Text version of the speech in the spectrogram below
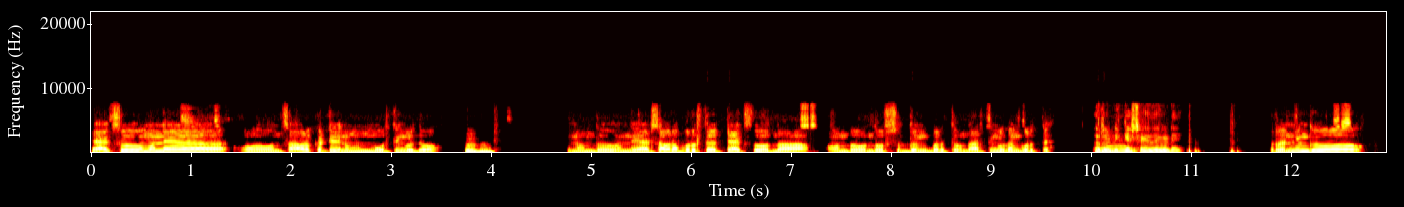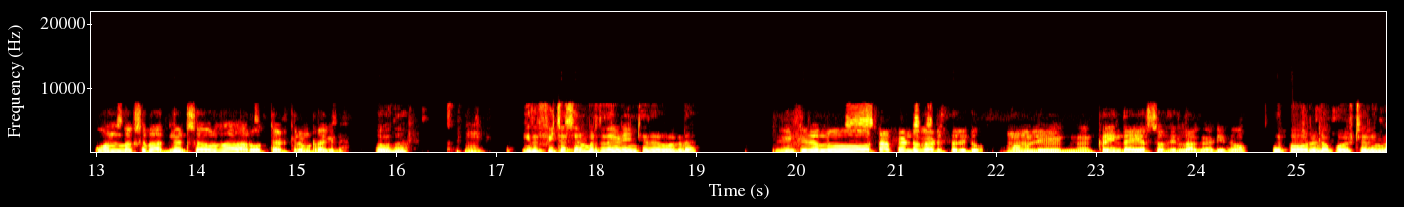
ಟ್ಯಾಕ್ಸು ಮೊನ್ನೆ ಆ, ಒಂದ್ ಸಾವಿರ ಕಟ್ಟಿದ್ದೀನಿ ಒಂದ್ ಮೂರ್ ತಿಂಗಳದು. ಹ್ಮ್ ಹ್ಮ್. ಇನ್ನೊಂದು ಒಂದ್ ಎರಡ್ ಸಾವಿರ ಬರುತ್ತೆ ಟ್ಯಾಕ್ಸ್ ಒಂದ ಒಂದು ಒಂದ್ ವರ್ಷದಂಗ್ ಬರುತ್ತೆ ಒಂದ್ ಆರ್ ತಿಂಗಳದಂಗ್ ಬರುತ್ತೆ. ರನ್ನಿಂಗ್ ಎಷ್ಟಾಗಿದೆ ಗಾಡಿ? ರನ್ನಿಂಗ್ ಒಂದ್ ಲಕ್ಷದ ಹದಿನೆಂಟು ಸಾವಿರದ ಅರವತ್ತೆರಡು ಕಿಲೋಮೀಟರ್ ಆಗಿದೆ. ಹೌದಾ? ಹ್ಮ್. ಇದು ಫೀಚರ್ಸ್ ಏನ್ ಬರ್ತದೆ ಗಾಡಿ ಇಂಟೀರಿಯರ್ ಒಳಗಡೆ? ಇಂಟೀರಿಯರ್ ಟಾಪ್ ಎಂಡ್ ಗಾಡಿ ಸರ್ ಇದು. ಮಾಮೂಲಿ ಕೈಯಿಂದ ಏರ್ಸೋದಿಲ್ಲ ಗಾಡಿ ಇದು power window power steering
